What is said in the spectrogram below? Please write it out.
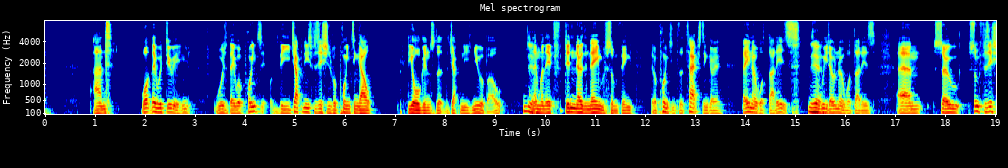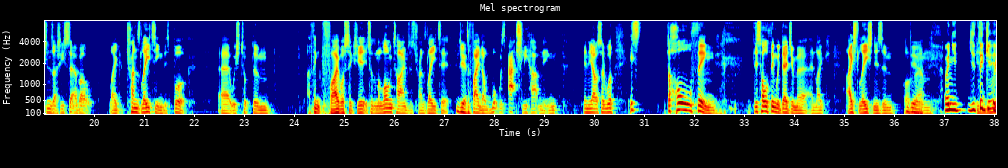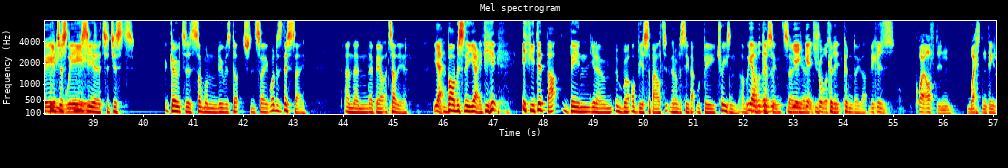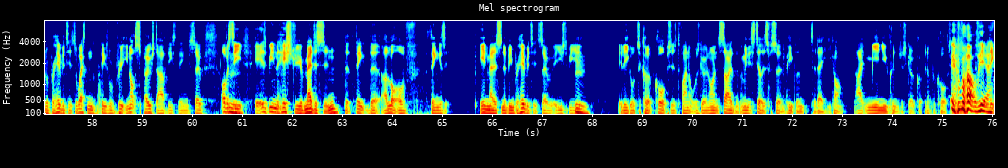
and what they were doing was they were pointing the Japanese physicians were pointing out the organs that the Japanese knew about, yeah. and then when they f- didn't know the name of something, they were pointing to the text and going, "They know what that is. Yeah. We don't know what that is." Um, so some physicians actually set about like translating this book, uh, which took them, I think, five or six years. It took them a long time to translate it Yeah. to find out what was actually happening in the outside world. It's the whole thing, this whole thing with Dejima and like isolationism. Of, Yeah. um, I mean, you you'd think it'd be just weird. easier to just go to someone who was Dutch and say, "What does this say?" and then they'd be able to tell you. yeah, But obviously, yeah, if you if you did that, being you know and were obvious about it, then obviously that would be treason. I'm, Well, yeah, I'm well, the- the- guessing. so yeah, you can get in trouble, so Couldn't, they- couldn't do that. because quite often Western things were prohibited. So Western things were pretty you're not supposed to have these things. So obviously Hmm. it has been the history of medicine that think that a lot of things in medicine have been prohibited. So it used to be Hmm. illegal to cut up corpses to find out what was going on inside them. I mean, it still is for certain people today. You can't. I, me and you couldn't just go cutting up a corpse. well, yeah,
